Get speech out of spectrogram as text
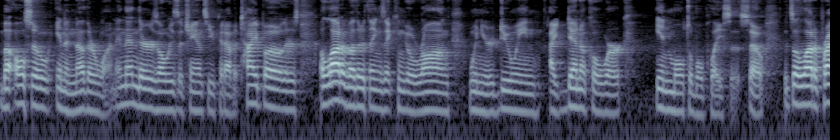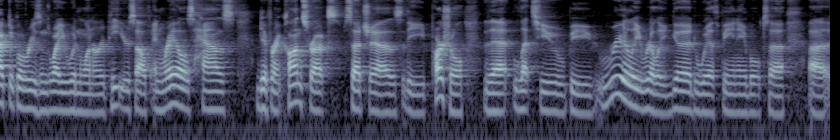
but also in another one. And then there's always a chance you could have a typo. There's a lot of other things that can go wrong when you're doing identical work in multiple places. So it's a lot of practical reasons why you wouldn't want to repeat yourself. And Rails has different constructs, such as the partial, that lets you be really, really good with being able to, uh,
